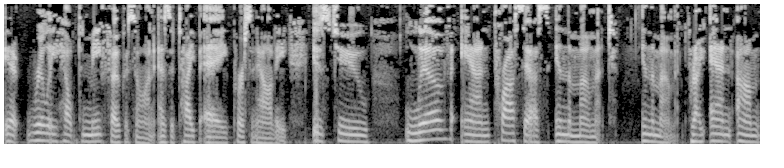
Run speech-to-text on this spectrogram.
it really helped me focus on as a type A personality is to live and process in the moment. In the moment. Right. And um,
